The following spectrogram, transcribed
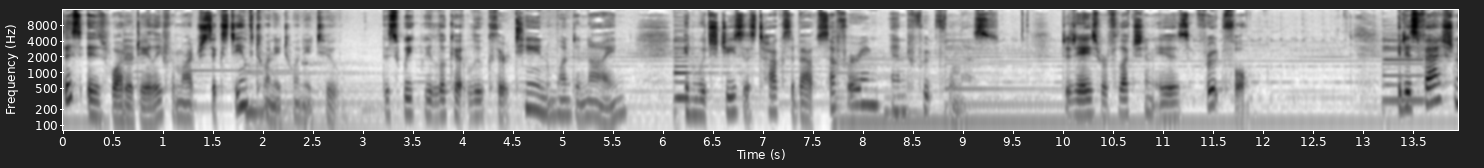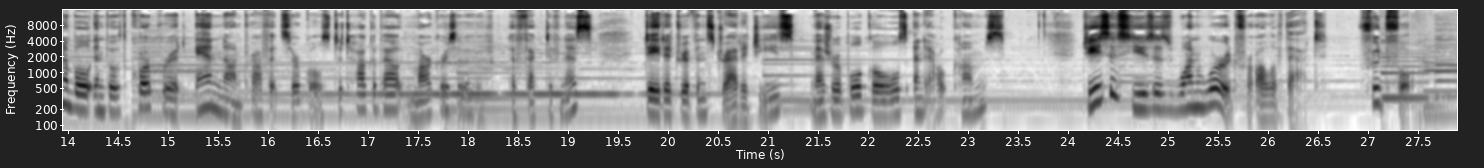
This is Water Daily for March 16th, 2022. This week we look at Luke 13, 1 to 9, in which Jesus talks about suffering and fruitfulness. Today's reflection is fruitful. It is fashionable in both corporate and nonprofit circles to talk about markers of effectiveness, data driven strategies, measurable goals and outcomes. Jesus uses one word for all of that fruitful.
